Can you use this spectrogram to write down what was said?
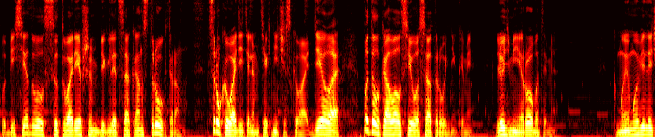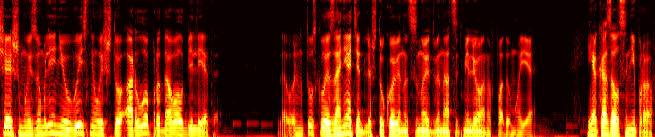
побеседовал с сотворившим беглеца конструктором, с руководителем технического отдела, потолковал с его сотрудниками, людьми и роботами. К моему величайшему изумлению выяснилось, что Орло продавал билеты. Довольно тусклое занятие для штуковины ценой 12 миллионов, подумал я. И оказался неправ.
